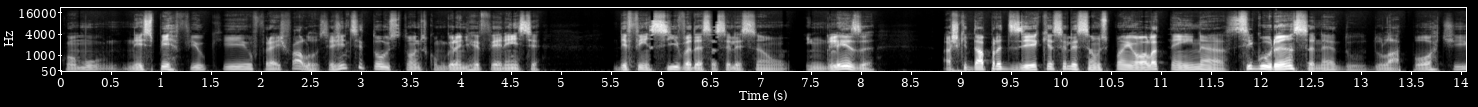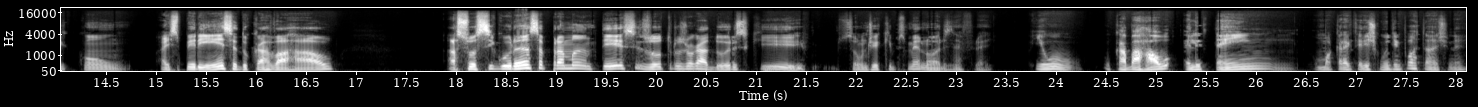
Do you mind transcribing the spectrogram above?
como nesse perfil que o Fred falou. Se a gente citou o Stones como grande referência defensiva dessa seleção inglesa, acho que dá para dizer que a seleção espanhola tem na segurança né, do, do Laporte com a experiência do Carvajal, a sua segurança para manter esses outros jogadores que são de equipes menores, né, Fred? E o o Cabarral ele tem uma característica muito importante, né?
